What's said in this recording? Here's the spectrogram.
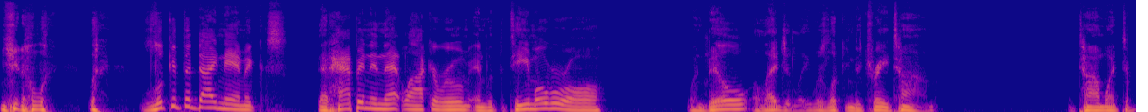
You know, look at the dynamics that happened in that locker room and with the team overall when Bill allegedly was looking to trade Tom. And Tom went to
